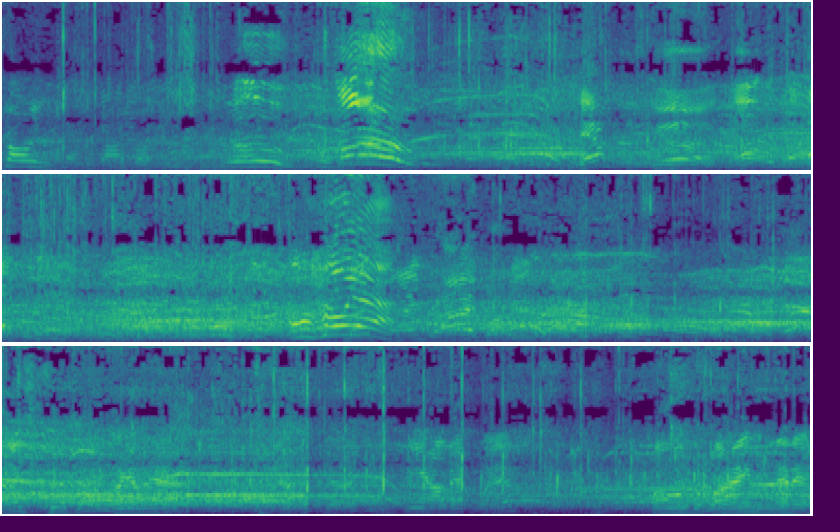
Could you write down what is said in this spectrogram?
Falling turn, guys. But Oh! Oh! That was good. That was a heck of a oh hell yeah! Fine ride, buddy. Nice triple. Look at that. That was good. You see how that went? Followed the line and then it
